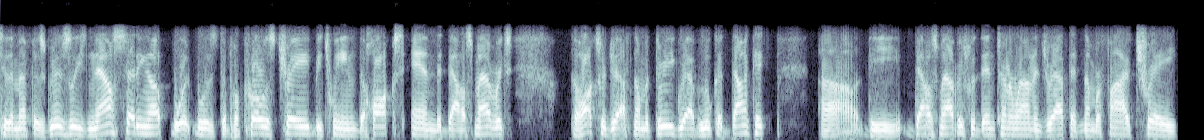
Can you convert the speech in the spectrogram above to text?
to the Memphis Grizzlies, now setting up what was the proposed trade between the Hawks and the Dallas Mavericks. The Hawks would draft number three, grab Luka Doncic. Uh, the Dallas Mavericks would then turn around and draft at number five, Trae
